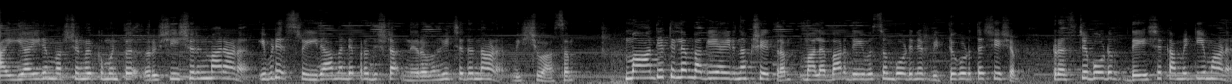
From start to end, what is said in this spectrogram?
അയ്യായിരം വർഷങ്ങൾക്ക് മുൻപ് ഋഷീശ്വരന്മാരാണ് ഇവിടെ ശ്രീരാമന്റെ പ്രതിഷ്ഠ നിർവഹിച്ചതെന്നാണ് വിശ്വാസം. മാന്ദ്യത്തിലം വകയായിരുന്ന ക്ഷേത്രം മലബാർ ദേവസ്വം ബോർഡിന് വിട്ടുകൊടുത്ത ശേഷം ട്രസ്റ്റ് ബോർഡും ദേശ കമ്മിറ്റിയുമാണ്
